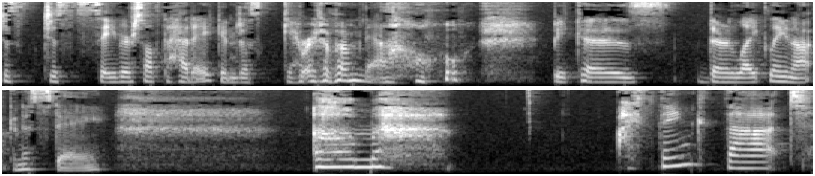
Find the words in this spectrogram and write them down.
just just save yourself the headache and just get rid of them now because they're likely not going to stay. Um, I think that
